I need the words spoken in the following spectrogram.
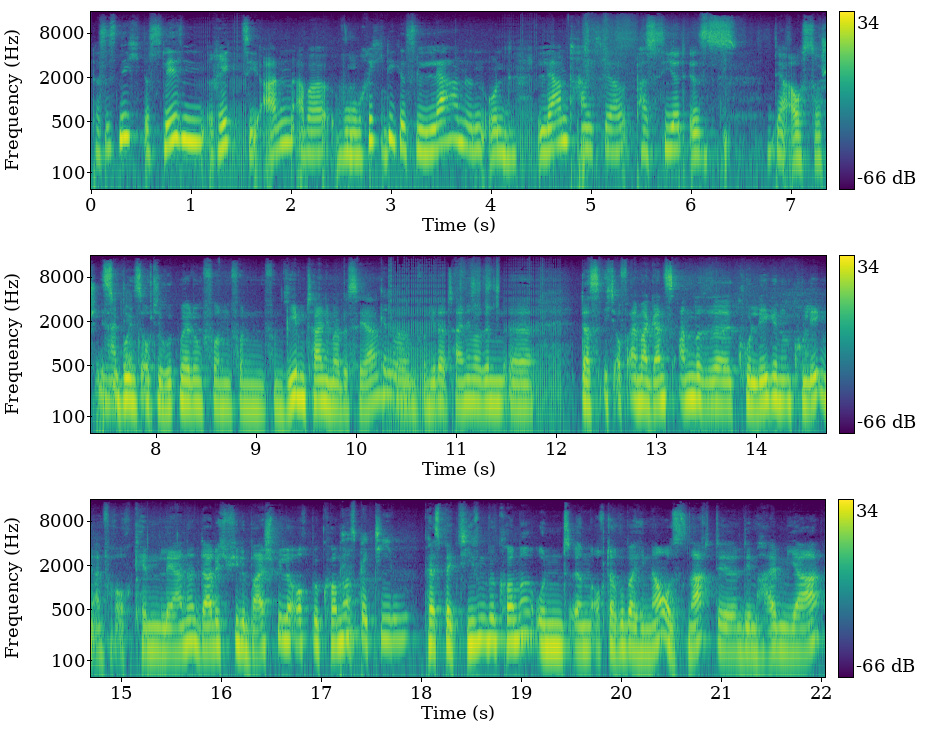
Das ist nicht, das Lesen regt sie an, aber wo richtiges Lernen und Lerntransfer passiert, ist der Austausch ist übrigens auch die Rückmeldung von, von, von jedem Teilnehmer bisher, Genau. ähm, von jeder Teilnehmerin, äh, dass ich auf einmal ganz andere Kolleginnen und Kollegen einfach auch kennenlerne, dadurch viele Beispiele auch bekomme. Perspektiven. Perspektiven bekomme und ähm, auch darüber hinaus, nach de, dem halben Jahr,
